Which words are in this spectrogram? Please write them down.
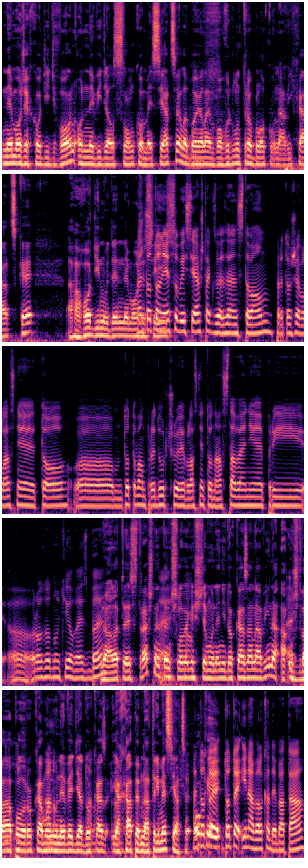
nemôže chodiť von, on nevidel slnko mesiace, lebo je len vo vnútrobloku na vychádzke a hodinu denne môže Len toto si ísť. nesúvisí až tak s väzenstvom, pretože vlastne to, um, toto vám predurčuje vlastne to nastavenie pri uh, rozhodnutí o väzbe. No ale to je strašné, ten človek no. ešte mu není dokázaná vina a už 2,5 roka mu ju nevedia dokázať. Ja chápem na 3 mesiace. A toto, je, toto je iná veľká debata,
